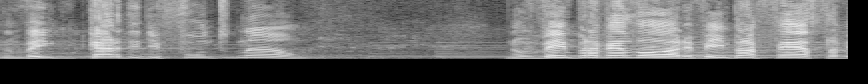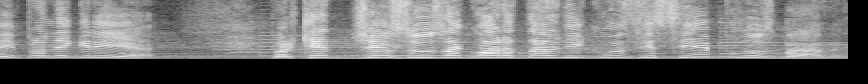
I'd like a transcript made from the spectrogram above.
Não vem com cara de defunto, não. Não vem para velório, vem para festa, vem para alegria. Porque Jesus agora está ali com os discípulos, mano.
